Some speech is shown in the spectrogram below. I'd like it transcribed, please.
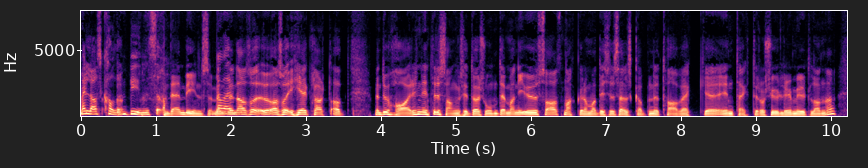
Men la oss kalle det en begynnelse, da. Det er en begynnelse. Men, men altså, altså, helt klart at Men du har en interessant situasjon. Det man i USA snakker om at disse selskapene tar vekk eh, inntekter og skjuler dem i utlandet.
